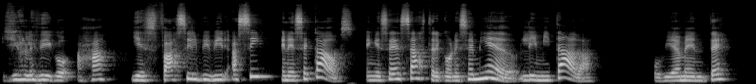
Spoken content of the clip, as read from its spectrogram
Y yo les digo, ajá, y es fácil vivir así, en ese caos, en ese desastre, con ese miedo, limitada. Obviamente,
